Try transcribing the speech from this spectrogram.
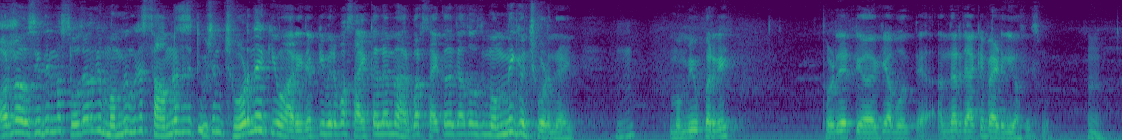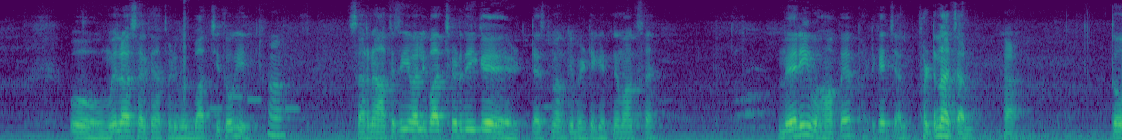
और मैं उसी दिन मैं सोच रहा था कि मम्मी मुझे सामने से ट्यूशन छोड़ने क्यों आ रही जबकि मेरे पास साइकिल है मैं हर बार साइकिल जाता हूँ उसी मम्मी क्यों छोड़ने आई? मम्मी ऊपर गई थोड़ी देर क्या बोलते हैं अंदर जाके बैठ गई ऑफ़िस में। ओ मुझे लगा सर के साथ थोड़ी बहुत बातचीत होगी। सर ने आते से ये वाली बात छेड़ दी कि टेस्ट में आपके बेटे के इतने मार्क्स आए मेरी वहाँ पे फटके चल फटना चालू। हाँ। तो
